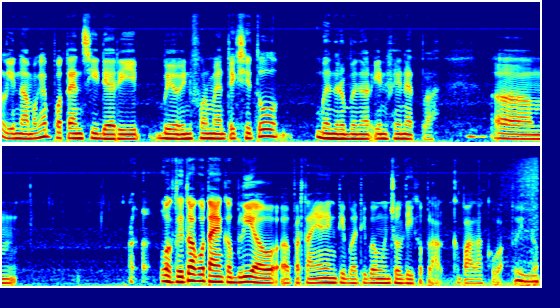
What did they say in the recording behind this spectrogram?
Arli, nampaknya potensi dari bioinformatics itu benar-benar infinite lah. Em, waktu itu aku tanya ke beliau eh, pertanyaan yang tiba-tiba muncul di kepala kepalaku waktu itu.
